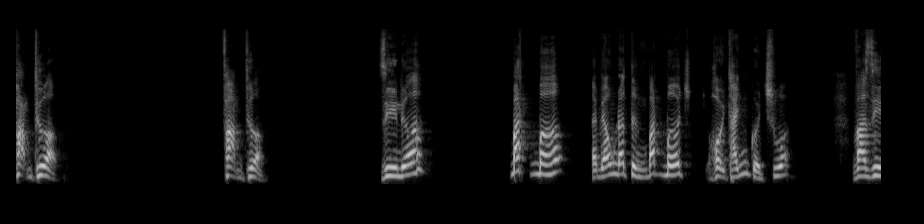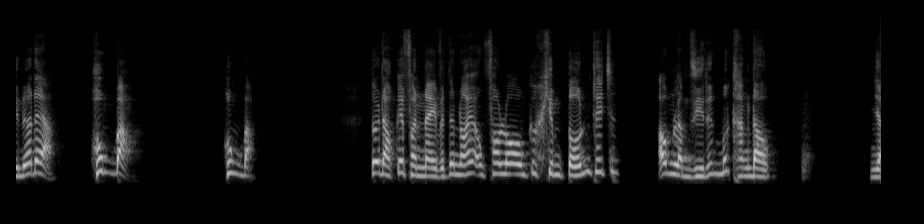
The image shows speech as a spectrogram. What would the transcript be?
Phạm thượng. Phạm thượng. Gì nữa? Bắt bớ. Tại vì ông đã từng bắt bớ hội thánh của chúa. Và gì nữa đây ạ? À? hung bạo. Hung bạo tôi đọc cái phần này và tôi nói ông Phaolô ông cứ khiêm tốn thế chứ. Ông làm gì đến mức hàng đầu? Nhỉ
